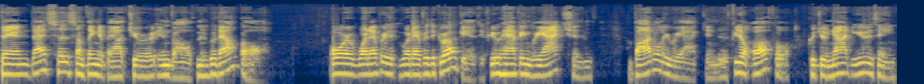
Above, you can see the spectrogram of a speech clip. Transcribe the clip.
then that says something about your involvement with alcohol or whatever whatever the drug is. If you're having reactions, bodily reactions, you feel awful, because you're not using,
